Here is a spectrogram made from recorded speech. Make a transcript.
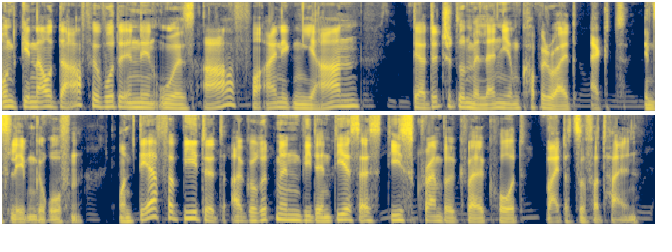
Und genau dafür wurde in den USA vor einigen Jahren der Digital Millennium Copyright Act ins Leben gerufen. Und der verbietet, Algorithmen wie den DSS-D-Scramble-Quellcode weiter zu verteilen.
